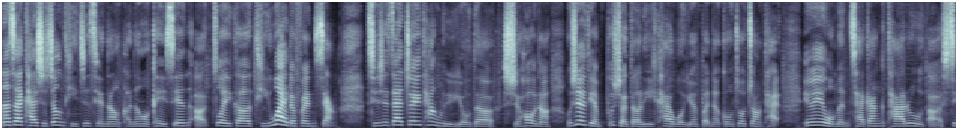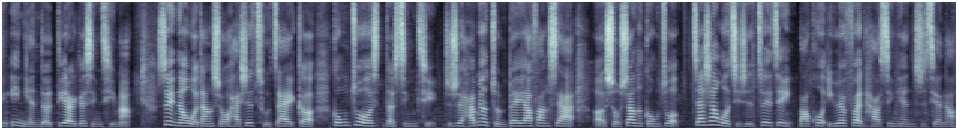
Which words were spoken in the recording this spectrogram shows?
那在开始正题之前呢，可能我可以先呃做一个题外的分享。其实，在这一趟旅游的时候呢，我是有点不舍得离开我原本的工作状态，因为我们才刚踏入呃新一年的第二个星期嘛，所以呢，我当时候还是处在一个工作的心情，就是还没有准备要放下呃手上的工作。加上我其实最近包括一月份还有新年之前呢，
